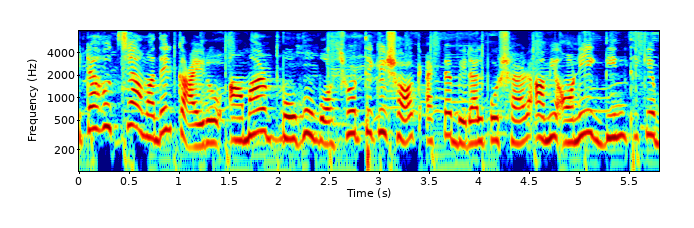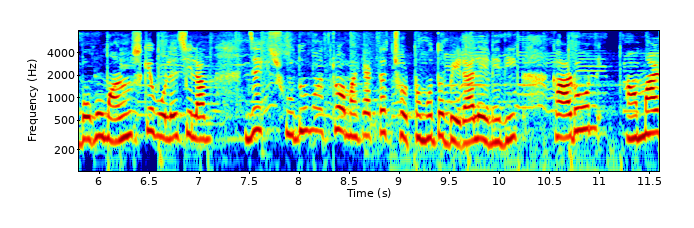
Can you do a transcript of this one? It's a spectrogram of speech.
এটা হচ্ছে আমাদের কায়রো। আমার বহু বছর থেকে শখ একটা বেড়াল পোষার। আমি অনেক দিন থেকে বহু মানুষকে বলেছিলাম যে শুধুমাত্র আমাকে একটা ছোটো মতো বেড়াল এনে দিক। কারণ আমার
